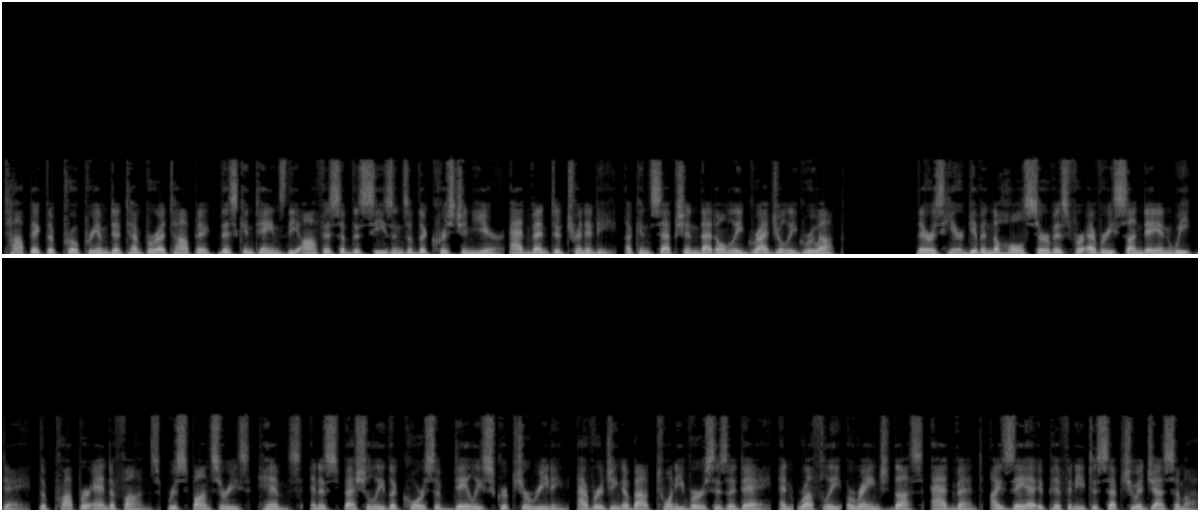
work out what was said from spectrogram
Topic the Proprium de Tempore topic This contains the office of the seasons of the Christian year Advent to Trinity, a conception that only gradually grew up. There is here given the whole service for every Sunday and weekday, the proper antiphons, responsories, hymns, and especially the course of daily scripture reading, averaging about 20 verses a day, and roughly arranged thus, Advent, Isaiah Epiphany to Septuagesima,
